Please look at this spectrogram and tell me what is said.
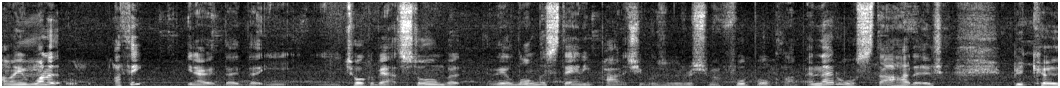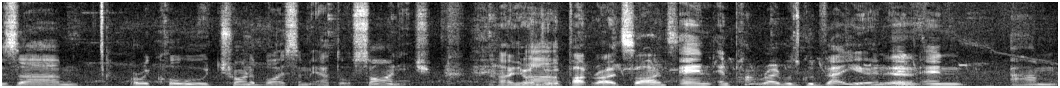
I mean, one of I think you know the, the, you, you talk about Storm, but their longest standing partnership was with Richmond Football Club, and that all started because um, I recall we were trying to buy some outdoor signage. Oh, you onto Uh, the punt road signs? and and Punt Road was good value, and Yeah. and, and um,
